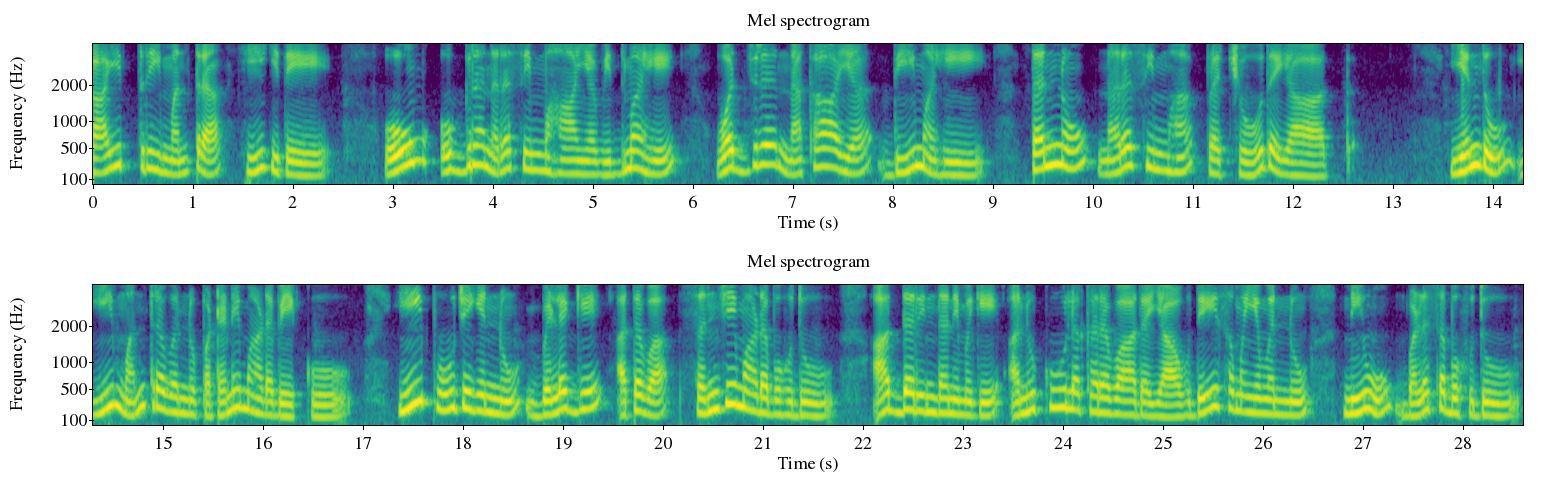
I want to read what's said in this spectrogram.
ಗಾಯತ್ರಿ ಮಂತ್ರ ಹೀಗಿದೆ. ಓಂ ಉಗ್ರ ನರಸಿಂಹಾಯ ವಿದ್ಮಹೆ. ವಜ್ರ ನಖಾಯ ಧೀಮಹಿ, ತನ್ನೋ ನರಸಿಂಹ ಪ್ರಚೋದಯಾತ್. ಎಂದು ಈ ಮಂತ್ರವನ್ನು ಪಠಣೆ ಮಾಡಬೇಕು. ಈ ಪೂಜೆಯನ್ನು ಬೆಳಗ್ಗೆ ಅಥವಾ ಸಂಜೆ ಮಾಡಬಹುದು. ಆದ್ದರಿಂದ ನಿಮಗೆ ಅನುಕೂಲಕರವಾದ ಯಾವುದೇ ಸಮಯವನ್ನು ನೀವು ಬಳಸಬಹುದು.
